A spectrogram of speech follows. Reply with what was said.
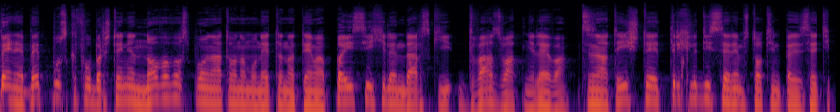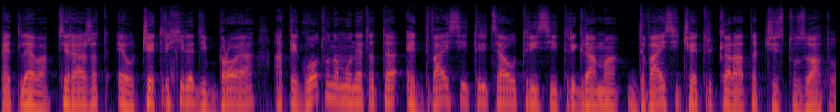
БНБ пуска в обращение нова възпоменателна монета на тема Пайси Хилендарски 2 златни лева. Цената й ще е 3755 лева. Тиражът е от 4000 броя, а теглото на монетата е 23,33 грама 24 карата чисто злато.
